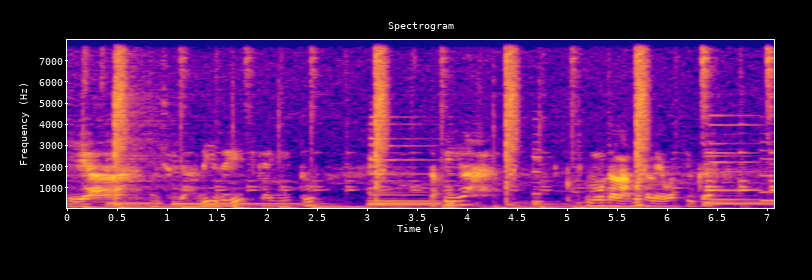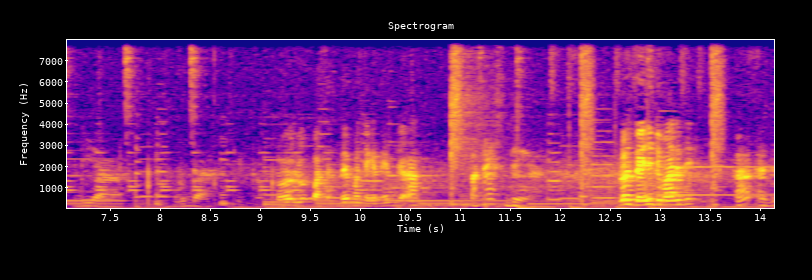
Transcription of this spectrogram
Iya bisa jadi sih kayak gitu. Tapi ya emang udah lama udah lewat juga. Jadi ya udah gitu. Lo lu pas SD masih inget nggak? Ah? pas SD ya? Lu SD nya di mana sih? Hah, SD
